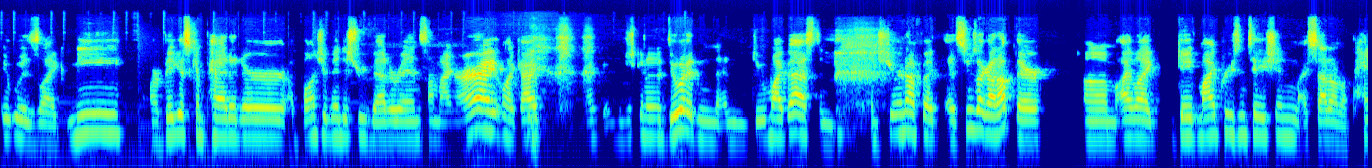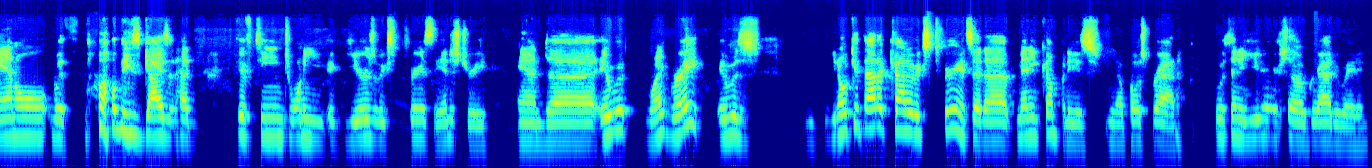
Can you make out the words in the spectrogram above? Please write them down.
it was like me, our biggest competitor, a bunch of industry veterans. I'm like, all right, like I, I'm just gonna do it and, and do my best. And and sure enough, I, as soon as I got up there, um, I like gave my presentation. I sat on a panel with all these guys that had 15, 20 years of experience in the industry and uh, it w- went great. It was you don't get that kind of experience at uh, many companies, you know, post grad within a year or so graduating.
